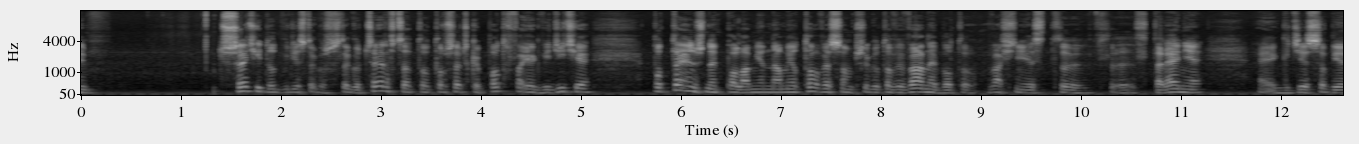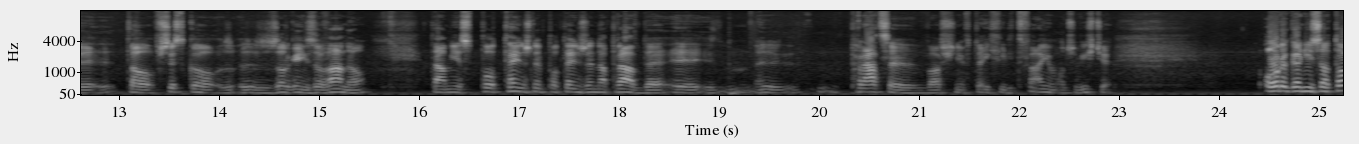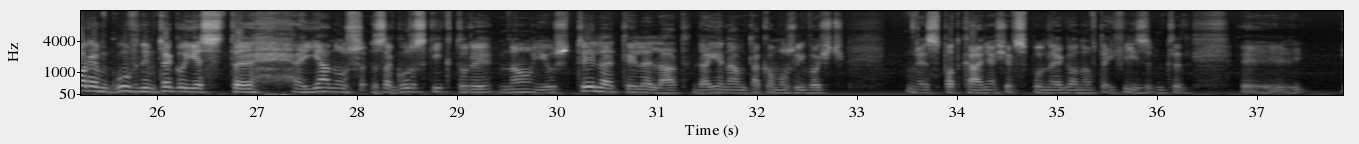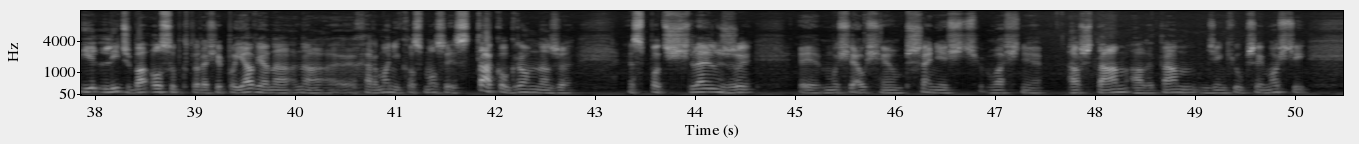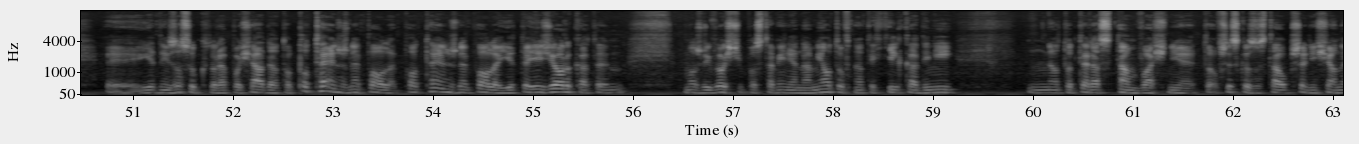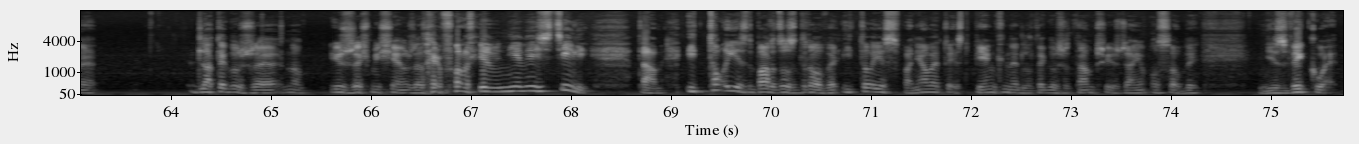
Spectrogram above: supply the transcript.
3 do 26 czerwca. To troszeczkę potrwa. Jak widzicie, potężne pola namiotowe są przygotowywane, bo to właśnie jest e, w, w terenie, e, gdzie sobie to wszystko zorganizowano. Tam jest potężne, potężne naprawdę. E, prace właśnie w tej chwili trwają. Oczywiście organizatorem głównym tego jest e, Janusz Zagórski, który no, już tyle, tyle lat daje nam taką możliwość e, spotkania się wspólnego. No, w tej chwili te, i liczba osób, która się pojawia na, na Harmonii Kosmosu jest tak ogromna, że spod Ślęży Y, musiał się przenieść właśnie aż tam, ale tam dzięki uprzejmości y, jednej z osób, która posiada to potężne pole, potężne pole, te jeziorka, te możliwości postawienia namiotów na tych kilka dni, no to teraz tam właśnie to wszystko zostało przeniesione, dlatego że no, już żeśmy się, że tak powiem, nie mieścili tam. I to jest bardzo zdrowe, i to jest wspaniałe, to jest piękne, dlatego że tam przyjeżdżają osoby niezwykłe.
